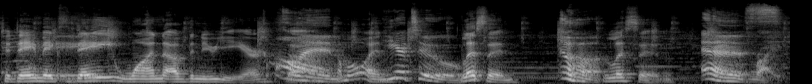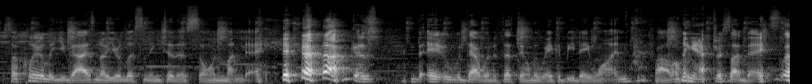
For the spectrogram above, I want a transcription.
Today makes day one of the new year. Come So, on. come on. Year two. Listen, Ugh. listen. Yes. Right. So clearly, you guys know you're listening to this on Monday, because that would that's the only way it could be day one, following after Sundays.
